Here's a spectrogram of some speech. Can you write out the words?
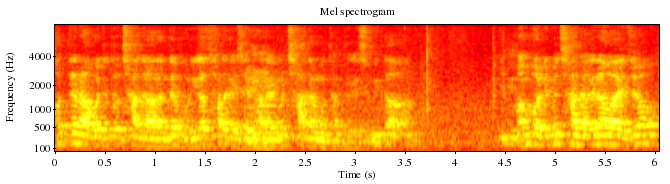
헛된 아버지도 찬양하는데 우리가 살아계신 하나님을 찬양 못하면 되겠습니까? 입만 벌리면 찬양이 나와야죠.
